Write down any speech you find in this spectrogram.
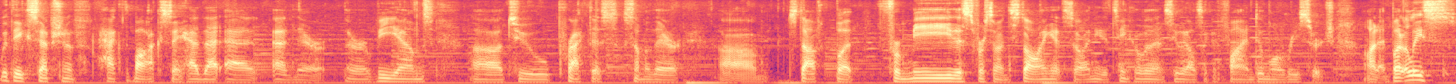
with the exception of Hack the Box, they had that at, at their their VMs uh, to practice some of their um, stuff. But for me, this is the first time installing it, so I need to tinker with it and see what else I can find, do more research on it. But at least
